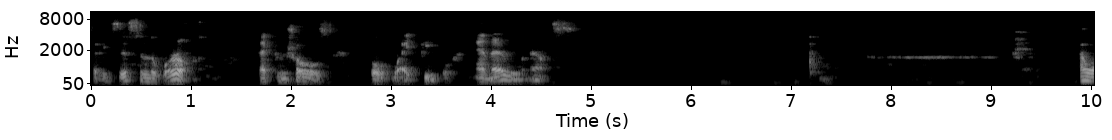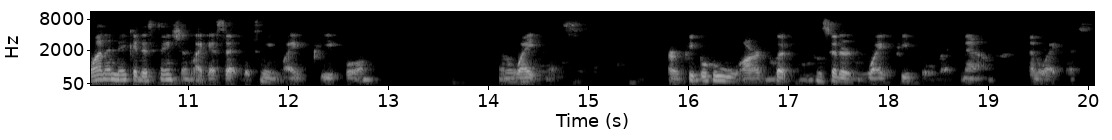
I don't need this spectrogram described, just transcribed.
that exists in the world that controls both white people and everyone else. I want to make a distinction, like I said, between white people and whiteness, or people who are considered white people right now and whiteness.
